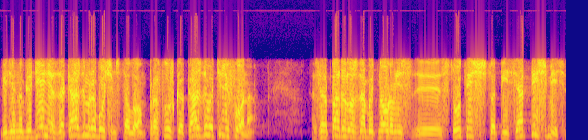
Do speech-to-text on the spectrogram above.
видеонаблюдение за каждым рабочим столом, прослушка каждого телефона – Зарплата должна быть на уровне 100 э, тысяч, 150 тысяч в месяц.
